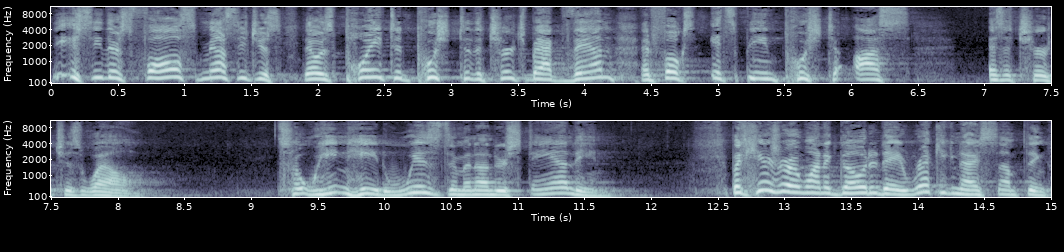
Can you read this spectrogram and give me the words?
You see, there's false messages that was pointed, pushed to the church back then, and folks, it's being pushed to us as a church as well. So we need wisdom and understanding. But here's where I want to go today. Recognize something.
